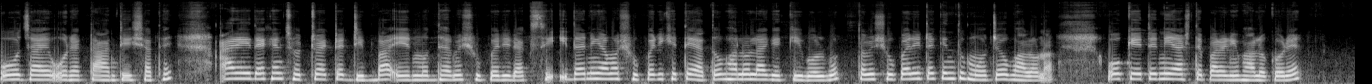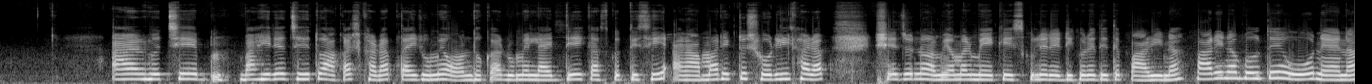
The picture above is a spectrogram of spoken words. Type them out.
ও যায় ওর একটা আন্টির সাথে। আর এই দেখেন ছোট্ট একটা ডিব্বা, এর মধ্যে আমি সুপারি রাখছি। ইদানিং আমার সুপারি খেতে এত ভালো লাগে, কি বলব? তবে সুপারিটা কিন্তু মোটেও ভালো না। ও কেটে নিয়ে আসতে পারেনি ভালো করে। আর হচ্ছে, বাহিরে যেহেতু আকাশ খারাপ, তাই রুমে অন্ধকার, রুমে লাইট দিয়েই কাজ করতেছি। আর আমার একটু শরীর খারাপ, সেজন্য আমি আমার মেয়েকে স্কুলে রেডি করে দিতে পারি না। পারি না বলতে ও নেয় না।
